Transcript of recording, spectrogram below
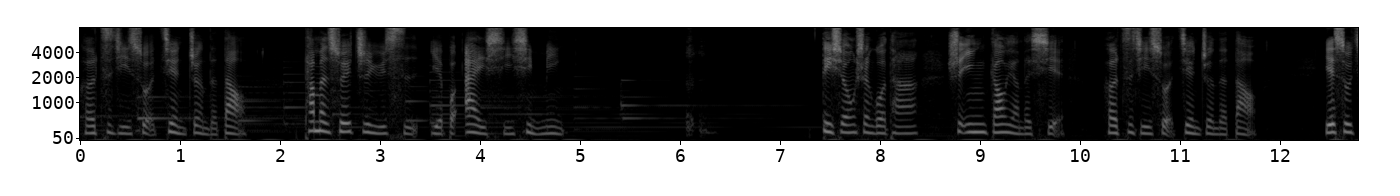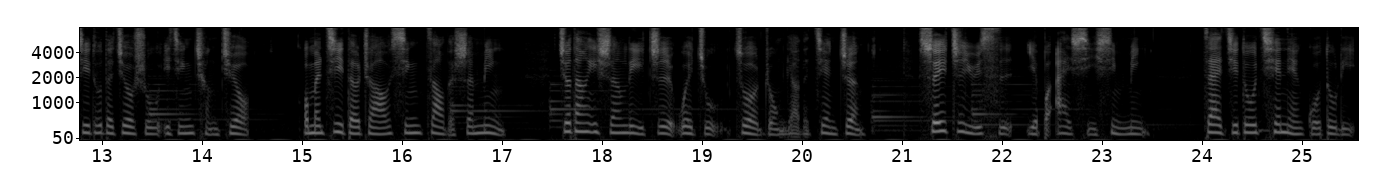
和自己所见证的道。他们虽至于死，也不爱惜性命。弟兄胜过他，是因羔羊的血和自己所见证的道。耶稣基督的救赎已经成就，我们既得着新造的生命，就当一生立志为主做荣耀的见证。虽至于死，也不爱惜性命，在基督千年国度里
